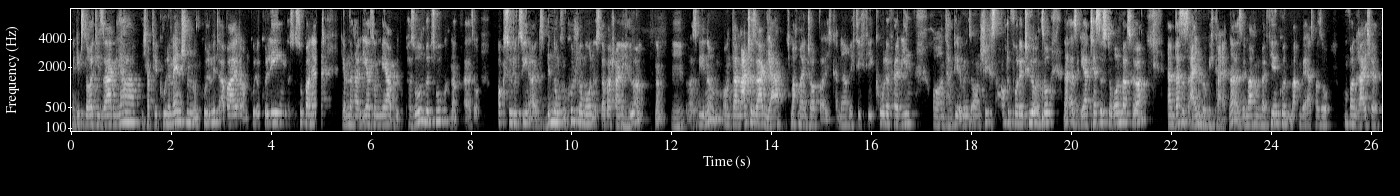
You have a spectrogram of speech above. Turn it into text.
Dann gibt es Leute, die sagen, ja, ich habe hier coole Menschen und coole Mitarbeiter und coole Kollegen, das ist super nett. Die haben dann halt eher so mehr Personenbezug. Ne? Also Oxytocin als Bindungs- und Kuschelhormon ist da wahrscheinlich mhm. höher. Ne? Mhm. Was wie, ne? Und dann manche sagen, ja, ich mache meinen Job, weil ich kann da richtig viel Kohle verdienen und habe hier übrigens auch ein schickes Auto vor der Tür und so. Ne? Also eher Testosteron was höher. Ähm, das ist eine Möglichkeit. Ne? Also wir machen bei vielen Kunden machen wir erstmal so umfangreiche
